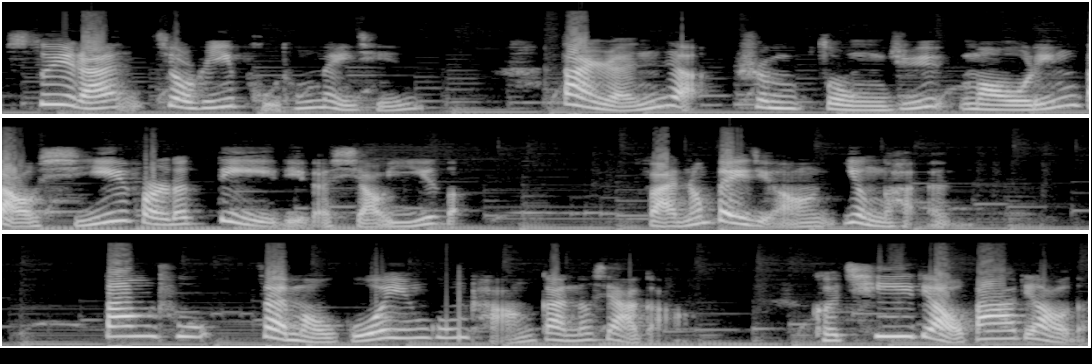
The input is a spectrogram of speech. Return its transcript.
虽然就是一普通内勤，但人家是总局某领导媳妇的弟弟的小姨子，反正背景硬得很。当初在某国营工厂干到下岗，可七调八调的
